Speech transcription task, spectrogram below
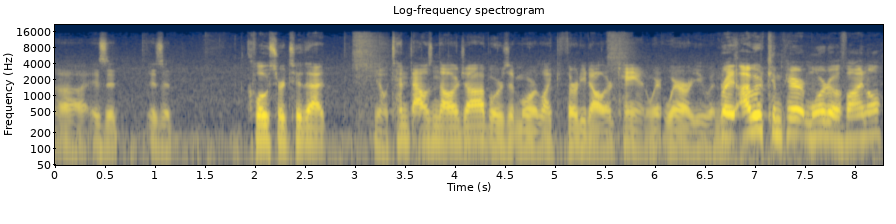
Uh, is it is it closer to that, you know, ten thousand dollar job, or is it more like thirty dollar can? Where, where are you in? Right, I would compare it more to a vinyl.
